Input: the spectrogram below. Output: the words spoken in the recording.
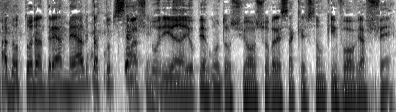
a doutora Andréa Mello e tá tudo certo. Pastor Ian, eu pergunto ao senhor sobre essa questão que envolve a fé.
